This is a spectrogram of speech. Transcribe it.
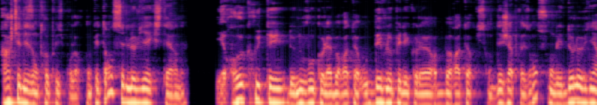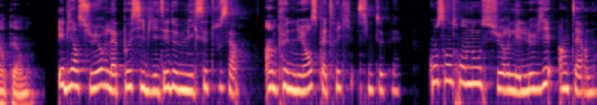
Racheter des entreprises pour leurs compétences, c'est le levier externe. Et recruter de nouveaux collaborateurs ou développer les collaborateurs qui sont déjà présents sont les deux leviers internes. Et bien sûr, la possibilité de mixer tout ça. Un peu de nuance, Patrick, s'il te plaît. Concentrons-nous sur les leviers internes.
